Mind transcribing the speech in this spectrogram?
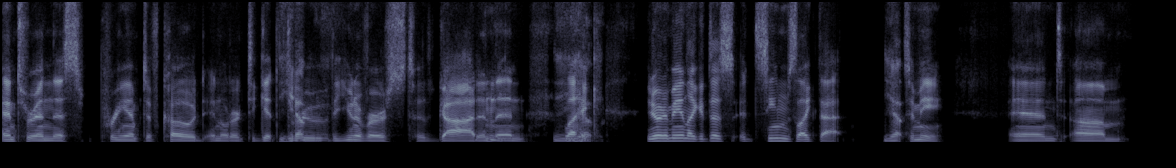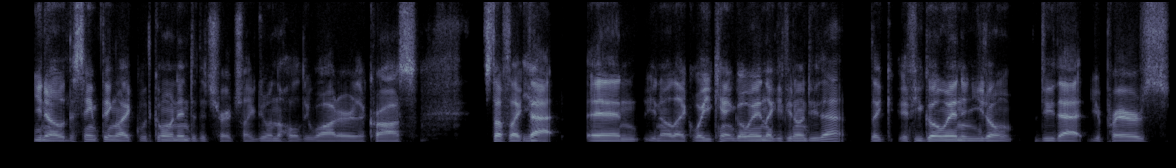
enter in this preemptive code in order to get Yep. through the universe to god and then like Yep. you know what i mean like it does it seems like that Yep. to me and um you know the same thing like with going into the church like doing the holy water the cross stuff like Yep. that and you know like well you can't go in like if you don't do that like if you go in and you don't do that your prayers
